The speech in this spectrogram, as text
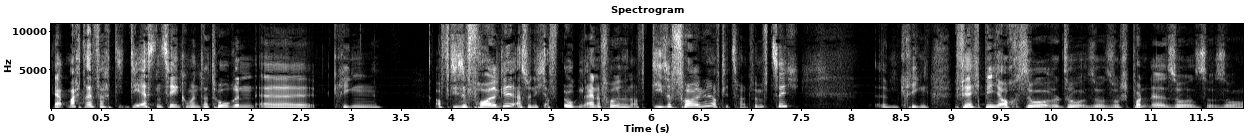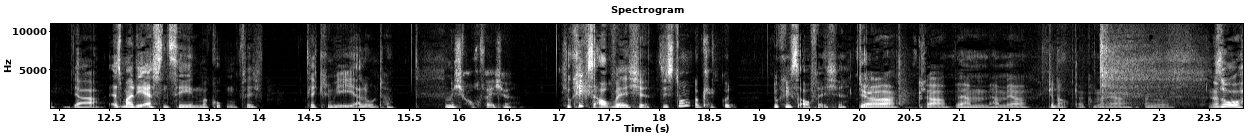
Ja, macht einfach, die, die ersten zehn Kommentatoren äh, kriegen auf diese Folge, also nicht auf irgendeine Folge, sondern auf diese Folge, auf die 52, ähm, kriegen. Vielleicht bin ich auch so, so, so, so, äh, so, so, so, ja, erstmal die ersten zehn, mal gucken. Vielleicht, vielleicht kriegen wir eh alle unter. Für mich auch welche. Du kriegst auch welche, siehst du? Okay, gut. Du kriegst auch welche, Ja, klar. Wir haben, haben ja, genau. da kann man ja, also. Ne? So.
